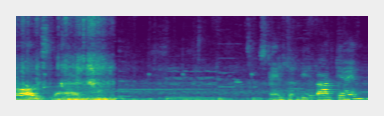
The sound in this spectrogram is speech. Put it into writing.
Oh, this lag. This game's gonna be a bad game.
